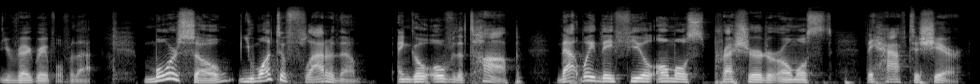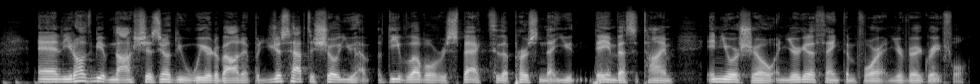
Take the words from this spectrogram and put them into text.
you're very grateful for that. More so, you want to flatter them and go over the top. That way they feel almost pressured or almost they have to share. And you don't have to be obnoxious. You don't have to be weird about it, but you just have to show you have a deep level of respect to the person that you, they invested time in your show and you're going to thank them for it and you're very grateful.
